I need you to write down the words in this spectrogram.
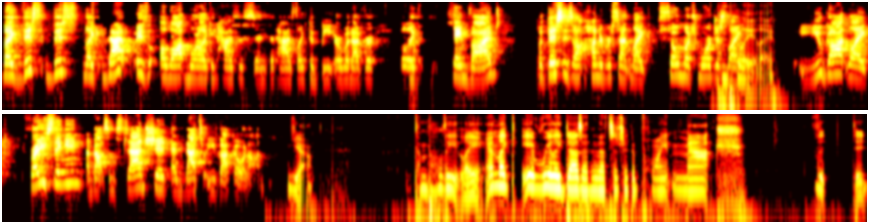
like this this like that is a lot more like it has the synth, it has like the beat or whatever, but like same vibes. But this is hundred percent like so much more. Just like Completely. you got like Freddie singing about some sad shit, and that's what you got going on. Yeah. Completely. And like it really does, I think that's such a good point, match it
